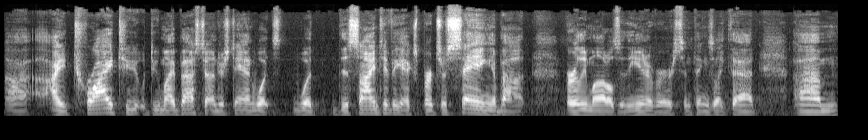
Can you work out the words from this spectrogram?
Uh, I try to do my best to understand what what the scientific experts are saying about early models of the universe and things like that. Um,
